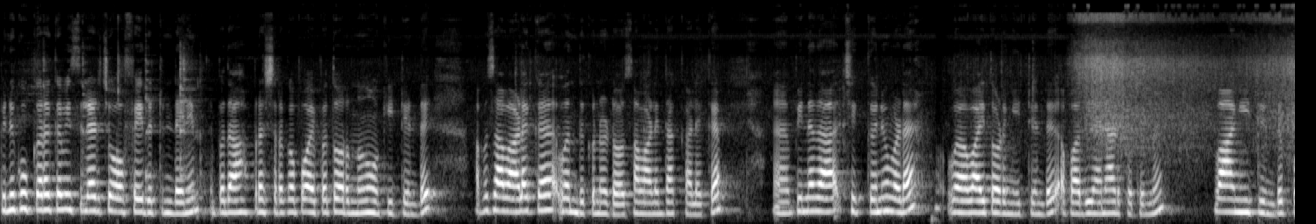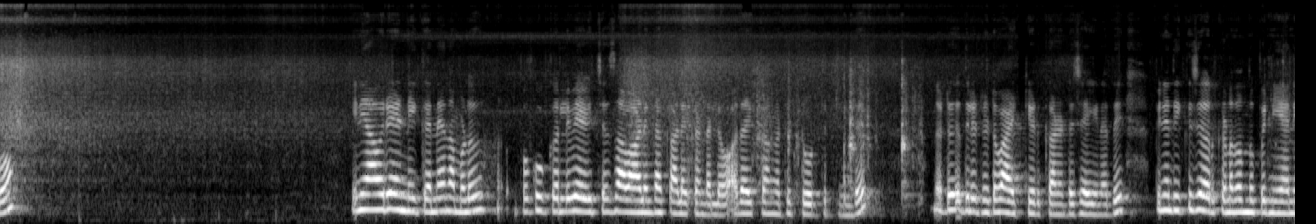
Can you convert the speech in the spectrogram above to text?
പിന്നെ കുക്കറൊക്കെ വിസിലടിച്ച് ഓഫ് ചെയ്തിട്ടുണ്ടേന് ഇപ്പോൾ ദാ പ്രഷറൊക്കെ പോയപ്പോൾ തുറന്ന് നോക്കിയിട്ടുണ്ട്. അപ്പോൾ സവാളയൊക്കെ വെന്തിക്കണം കേട്ടോ സവാളയും തക്കാളിയൊക്കെ. പിന്നെ ദാ ചിക്കനും ഇവിടെ വേവായി തുടങ്ങിയിട്ടുണ്ട്. അപ്പോൾ അത് ഞാൻ അടുപ്പത്തുനിന്ന് വാങ്ങിയിട്ടുണ്ട് ഇപ്പോൾ ഇനി ആ ഒരു എണ്ണയ്ക്ക് തന്നെ നമ്മൾ ഇപ്പോൾ കുക്കറിൽ വേവിച്ച സവാളയും തക്കാളിയൊക്കെ ഉണ്ടല്ലോ അതൊക്കെ അങ്ങോട്ട് ഇട്ട് കൊടുത്തിട്ടുണ്ട്. എന്നിട്ട് ഇതിലിട്ടിട്ട് വഴറ്റിയെടുക്കുകയാണ് കേട്ടോ ചെയ്യണത്. പിന്നെ ഇതിലേക്ക് ചേർക്കണതൊന്നും പിന്നെ ഞാൻ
